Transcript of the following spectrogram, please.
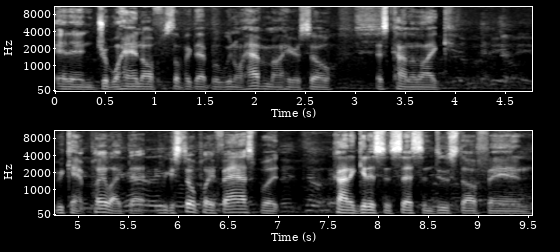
and then dribble handoff and stuff like that. But we don't have him out here, so it's kind of like we can't play like that. We can still play fast, but kind of get us in sets and do stuff. And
